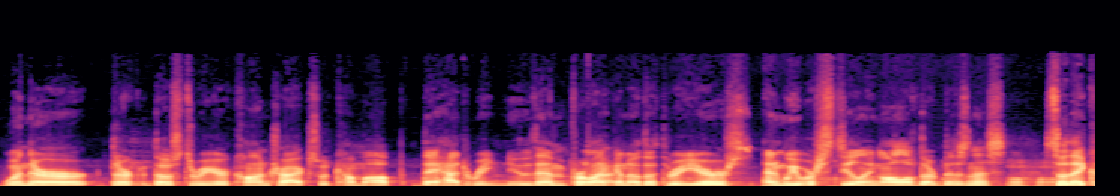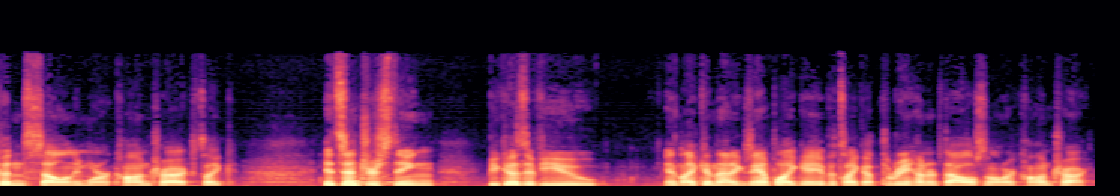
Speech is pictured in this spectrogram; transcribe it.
when their, their those three year contracts would come up, they had to renew them for like Right. another three years, and we were stealing all of their business, uh-huh. so they couldn't sell any more contracts. Like, it's interesting because if you, in, like in that example I gave, it's like a three hundred thousand dollar contract.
